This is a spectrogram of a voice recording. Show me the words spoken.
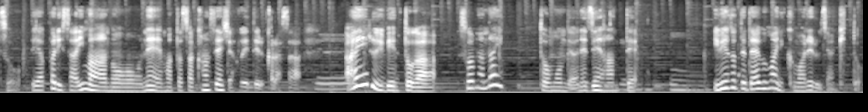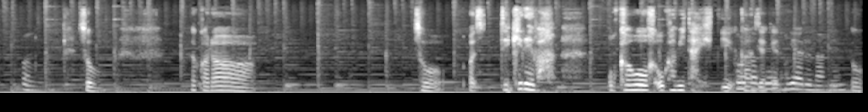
そう。で、やっぱりさ、今あのね、またさ、感染者増えてるからさ、た。会えるイベントがそんなないと思うんだよね、前半って。うん。イベントってだいぶ前に組まれるじゃん、きっと。うん。そう。だからそうまあできればお顔を拝みたいっていう感じやけど。ね、リアルなね。そう。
